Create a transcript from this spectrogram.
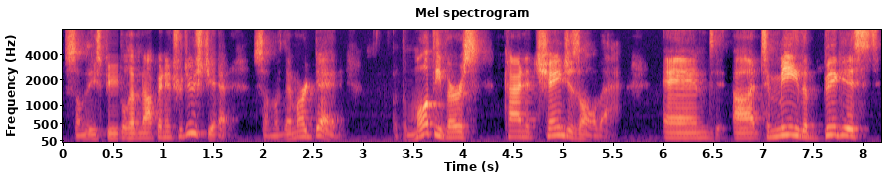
some of these people have not been introduced yet. Some of them are dead. But the multiverse kind of changes all that. And uh, to me the biggest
